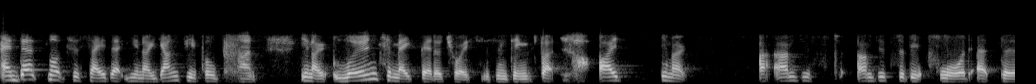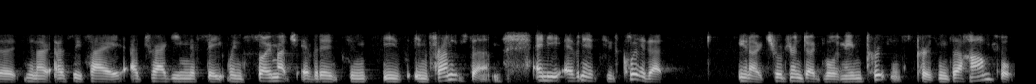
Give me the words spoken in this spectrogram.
And that's not to say that, you know, young people can't, you know, learn to make better choices and things. But I, you know, I'm just I'm just a bit flawed at the you know as we say at dragging the feet when so much evidence in, is in front of them, and the evidence is clear that you know children don't belong in prisons. Prisons are harmful.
